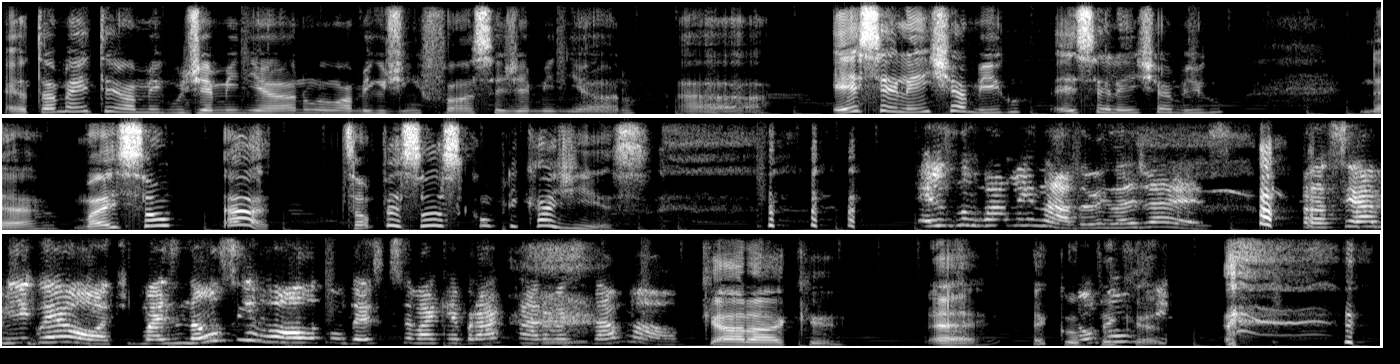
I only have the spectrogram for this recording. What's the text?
Eu também tenho um amigo geminiano, um amigo de infância geminiano. ah, excelente amigo, excelente amigo, né? Mas são, ah, são pessoas complicadinhas. Eles não valem nada, a verdade é essa. Pra ser amigo é ótimo, mas não se enrola com desse que você vai quebrar a cara, vai se dar mal. Caraca. É, é Não complicado. confia.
